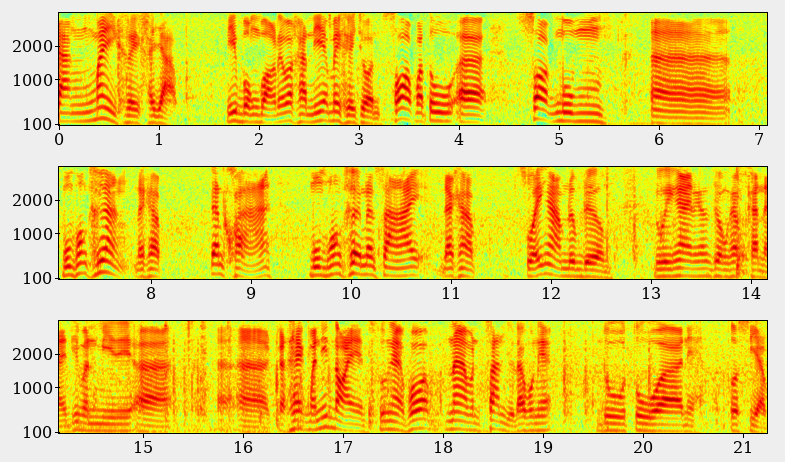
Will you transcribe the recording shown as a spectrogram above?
ยังไม่เคยขยับ นี่บ่งบอกได้ว่าคันนี้ไม่เคยชน ซอกประตูอซอกมุมมุมห้องเครื่องนะครับ ด้านขวามุมห้องเครื่องด้านซ้ายนะครับ สวยงามเดิมๆ ดูง่ายนะครับท่านผู้ชมครับคันไหนที่มันมีกระแทกมานิดหน่อยพูดง่ายเพราะว่าหน้ามันสั้นอยู่แล้วพวกนี้ดูตัวเนี่ยตัวเสียบ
